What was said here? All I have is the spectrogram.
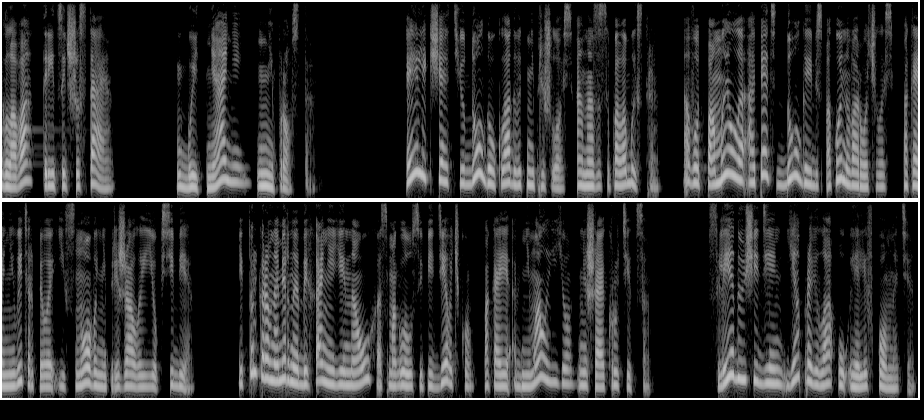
Глава 36. Быть няней непросто. Элли, к счастью, долго укладывать не пришлось, она засыпала быстро. А вот Памелла опять долго и беспокойно ворочалась, пока я не вытерпела и снова не прижала ее к себе. И только равномерное дыхание ей на ухо смогло усыпить девочку, пока я обнимала ее, мешая крутиться. Следующий день я провела у Элли в комнате.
